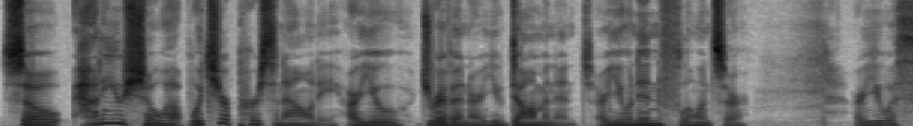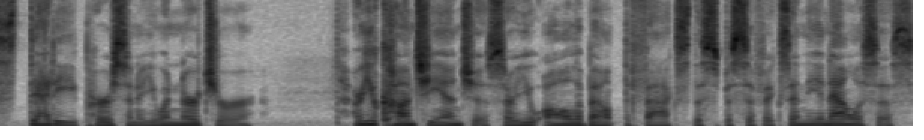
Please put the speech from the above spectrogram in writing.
So, how do you show up? What's your personality? Are you driven? Are you dominant? Are you an influencer? Are you a steady person? Are you a nurturer? Are you conscientious? Are you all about the facts, the specifics, and the analysis?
